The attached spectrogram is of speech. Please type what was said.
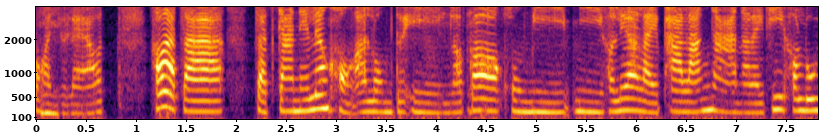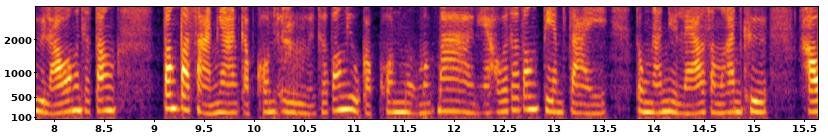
ก่อนอืมอยู่แล้ว เขาอาจจะจัดการในเรื่องของอารมณ์ตัวเอง แล้วก็คงมี มี เขาเรียกอะไร ภาระงานอะไรที่เขารู้อยู่แล้วว่า มันจะต้อง ต้องประสานงานกับคนอื่นจะต้องอยู่กับคนหมู่มากๆเนี่ยเขาก็จะต้องเตรียมใจตรงนั้นอยู่แล้ว สำคัญคือเขา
